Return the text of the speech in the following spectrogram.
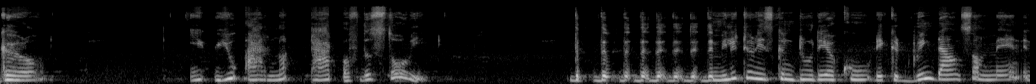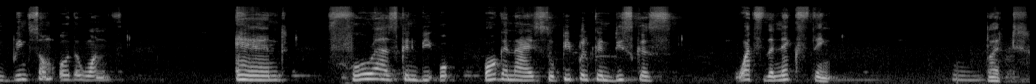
girl, you, you are not part of the story. The, the, the, the, the, militaries can do their coup, they could bring down some men and bring some other ones. And forums can be organized so people can discuss what's the next thing. Mm. But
